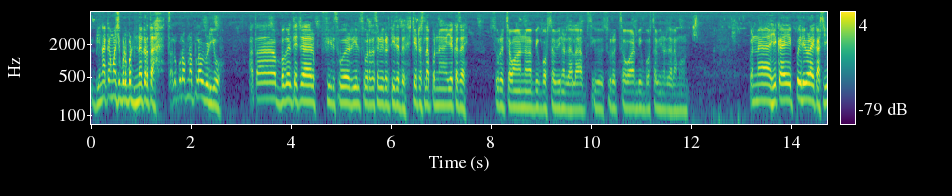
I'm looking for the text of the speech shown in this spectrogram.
बिना कामाची बडबड न करता चालू करू आपण आपला व्हिडिओ आता बघेल त्याच्या फील्ड्सवर रील्सवर आता सगळीकडे तीच येतं स्टेटसला पण एकच आहे. सूरज चव्हाण बिग बॉसचा विनर झाला. सूरज चव्हाण बिग बॉसचा विनर झाला म्हणून. पण हे काय पहिली वेळ आहे काशी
